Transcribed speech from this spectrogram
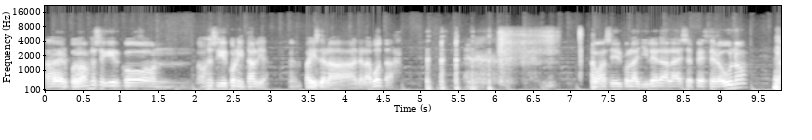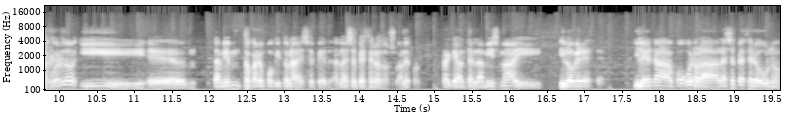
a ver, pues vamos a seguir con. Vamos a seguir con Italia, el país de la, de la bota. vamos a seguir con la Gilera, la SP01, ¿de acuerdo? Y eh, también tocaré un poquito la, SP, la SP02, ¿vale? Pues prácticamente es la misma y, y lo merece. Gilera, pues bueno, la, la SP01,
